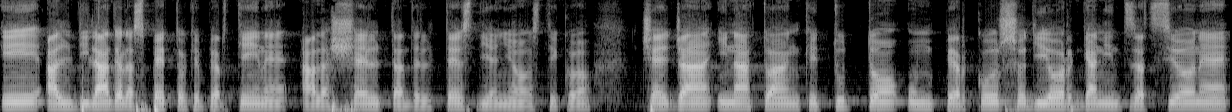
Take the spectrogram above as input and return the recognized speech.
e al di là dell'aspetto che pertiene alla scelta del test diagnostico, c'è già in atto anche tutto un percorso di organizzazione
